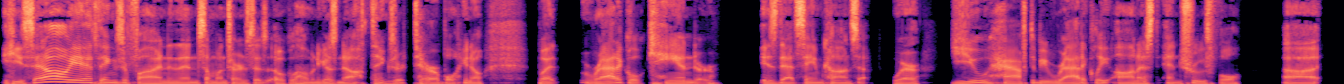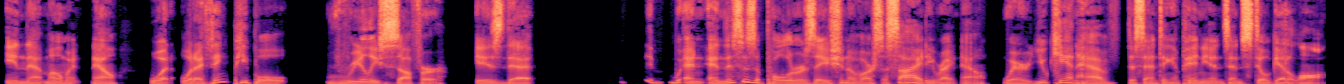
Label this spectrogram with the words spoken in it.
he said, "Oh yeah, things are fine," and then someone turns to Oklahoma and he goes, "No, things are terrible," you know. But radical candor is that same concept where you have to be radically honest and truthful uh, in that moment. Now, what what I think people really suffer is that and and this is a polarization of our society right now where you can't have dissenting opinions and still get along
